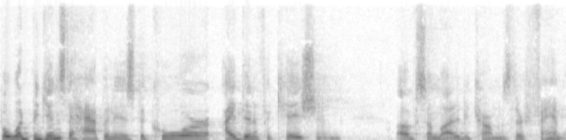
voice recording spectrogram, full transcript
But what begins to happen is the core identification of somebody becomes their family.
